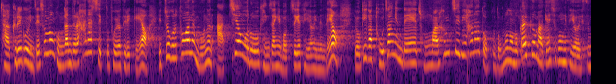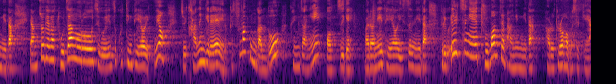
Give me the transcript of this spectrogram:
자, 그리고 이제 숨은 공간들을 하나씩 또 보여드릴게요. 이쪽으로 통하는 문은 아치형으로 굉장히 멋지게 되어 있는데요. 여기가 도장인데 정말 흠집이 하나도 없고 너무너무 깔끔하게 시공이 되어 있습니다. 양쪽에 다 도장으로 지금 웨인스코팅 되어 있고요. 이쪽에 가는 길에 이렇게 수납 공간도 굉장히 멋지게 마련이 되어 있습니다. 그리고 1층에 두 번째 방입니다. 바로 들어가 보실게요.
